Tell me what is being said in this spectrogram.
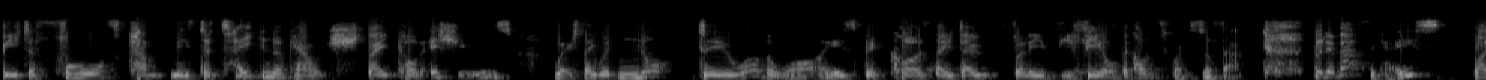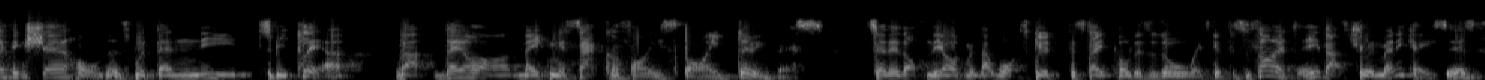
be to force companies to take into account stakeholder issues, which they would not do otherwise because they don't fully feel the consequences of that. But if that's the case, I think shareholders would then need to be clear that they are making a sacrifice by doing this. So there's often the argument that what's good for stakeholders is always good for society. That's true in many cases,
